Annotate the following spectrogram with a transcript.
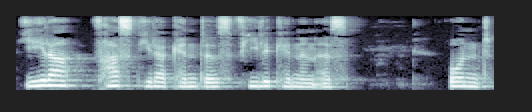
Jeder, fast jeder kennt es, viele kennen es. Und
